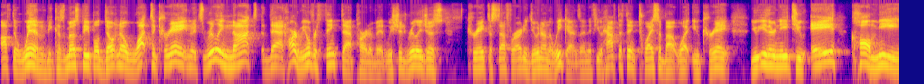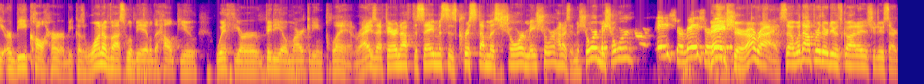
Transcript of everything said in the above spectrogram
off the whim because most people don't know what to create. And it's really not that hard. We overthink that part of it. We should really just create the stuff we're already doing on the weekends. And if you have to think twice about what you create, you either need to A, call me or B, call her because one of us will be able to help you with your video marketing plan, right? Is that fair enough to say, Mrs. Krista Mashore? Mashore? How do I say? Mashore? Mashore? Mashore, Mashore. Mashore. All right. So without further ado, let's go ahead and introduce our,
